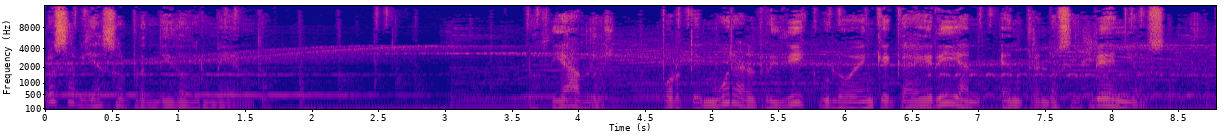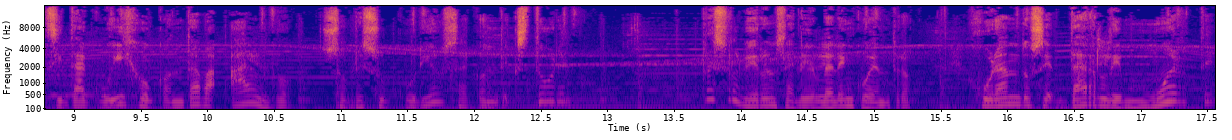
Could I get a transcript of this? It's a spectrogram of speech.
los había sorprendido durmiendo los diablos, por temor al ridículo en que caerían entre los isleños si Takuijo contaba algo sobre su curiosa contextura, resolvieron salirle al encuentro, jurándose darle muerte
